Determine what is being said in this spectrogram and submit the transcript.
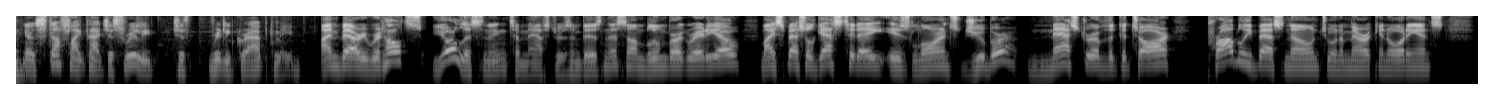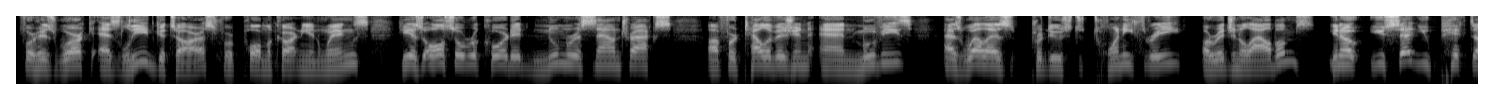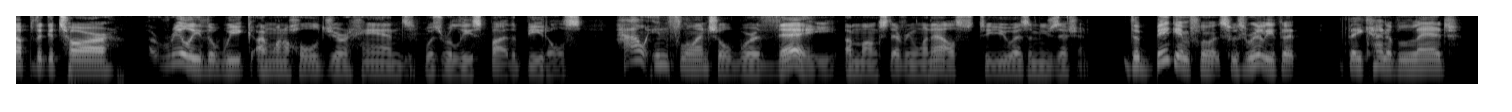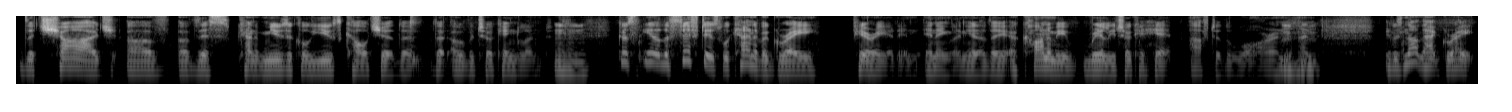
you know, stuff like that just really, just really grabbed me. I'm Barry Ritholtz. You're listening to Masters in Business on Bloomberg Radio. My special guest today is Laurence Juber, master of the guitar, probably best known to an American audience for his work as lead guitarist for Paul McCartney and Wings. He has also recorded numerous soundtracks uh, for television and movies, as well as produced 23 original albums. You know, you said you picked up the guitar uh, really the week I Want to Hold Your Hand was released by the Beatles. How influential were they amongst everyone else to you as a musician? The big influence was really that they kind of led the charge of of this kind of musical youth culture that that overtook England. Because mm-hmm. you know the fifties were kind of a grey period in, in England. You know, the economy really took a hit after the war, and, Mm-hmm. and it was not that great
